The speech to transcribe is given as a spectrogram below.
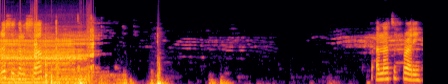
This is gonna suck. Five Nights a Freddy.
